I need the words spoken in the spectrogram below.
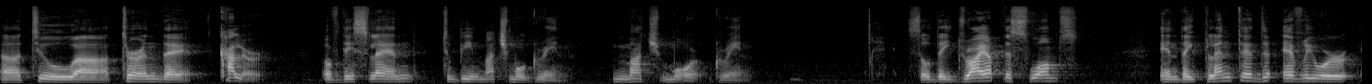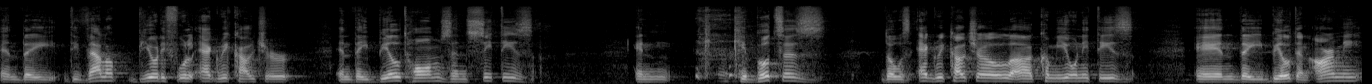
uh, to uh, turn the color of this land to be much more green, much more green. So they dry up the swamps and they planted everywhere and they developed beautiful agriculture and they built homes and cities and kibbutzes, those agricultural uh, communities, and they built an army,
